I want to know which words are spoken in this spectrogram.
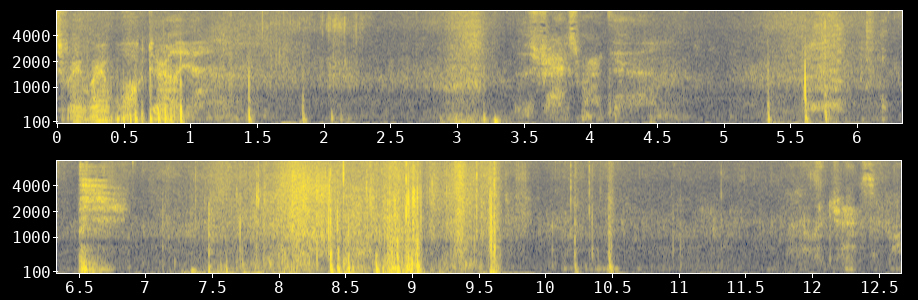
That's right where I walked earlier. Those tracks weren't there. I know what tracks to follow.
